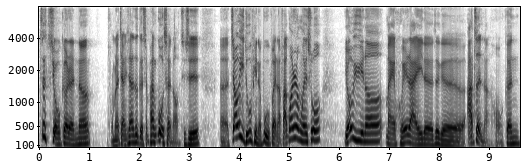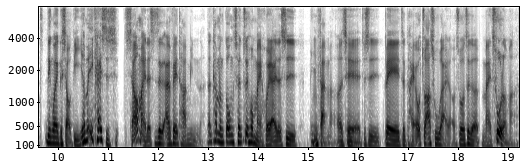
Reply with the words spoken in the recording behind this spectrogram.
这九个人呢，我们来讲一下这个审判过程哦，其实。呃，交易毒品的部分啊，法官认为说，由于呢买回来的这个阿正啊，哦，跟另外一个小弟，他们一开始是想要买的是这个安非他命啊，但他们公称最后买回来的是民反嘛，而且就是被这个海鸥抓出来了，说这个买错了嘛。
